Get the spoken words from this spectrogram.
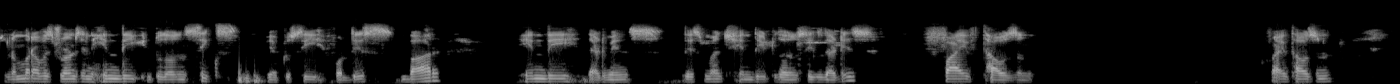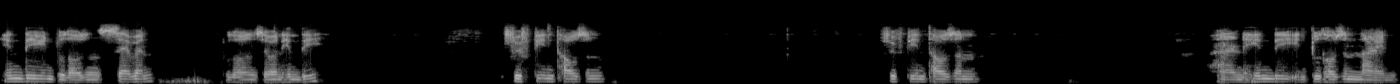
so number of students in Hindi in 2006 we have to see for this bar. Hindi that means this much. Hindi 2006 that is 5000 5000 Hindi in 2007 2007 Hindi 15000 15000 and Hindi in 2009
